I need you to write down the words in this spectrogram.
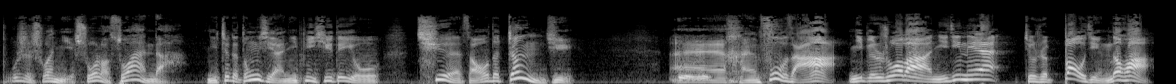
不是说你说了算的，你这个东西啊，你必须得有确凿的证据。哎，很复杂。你比如说吧，你今天就是报警的话，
